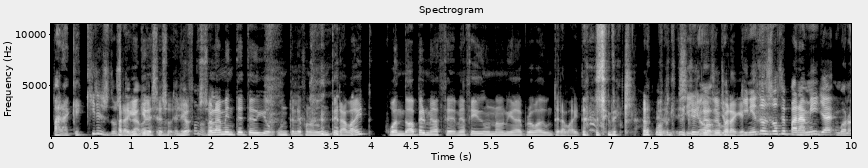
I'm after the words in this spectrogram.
¿para qué quieres dos ¿Para terabytes? ¿Para qué quieres eso? Yo solamente te digo un teléfono de un terabyte cuando Apple me, hace, me ha cedido una unidad de prueba de un terabyte. Así de claro. Porque si yo, no sé para qué. 512 para mí ya, bueno,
